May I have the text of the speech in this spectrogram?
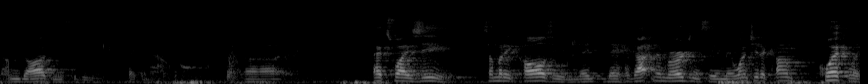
Dumb dog needs to be taken out. Uh, XYZ, somebody calls you, they, they got an emergency and they want you to come quickly.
